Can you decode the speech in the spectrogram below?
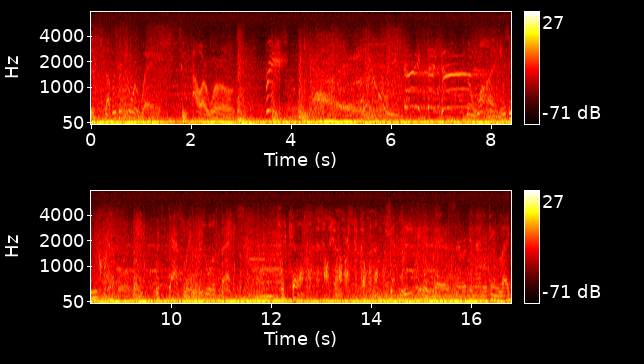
Discover the doorway to our world. Freeze! The One is incredible with dazzling visual effects. If we kill him, this whole universe could go with him. Jet Li is There's never been anything like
